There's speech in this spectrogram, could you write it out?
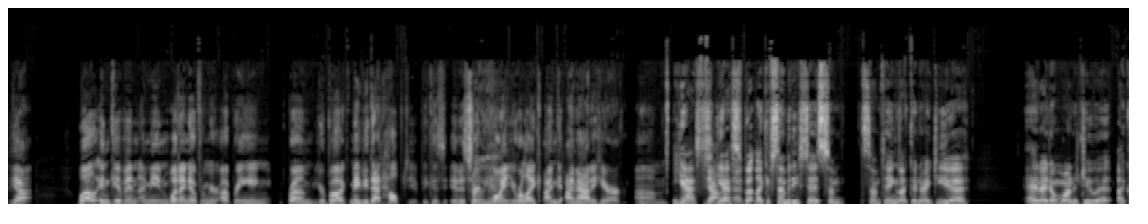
Yeah. Well, and given, I mean, what I know from your upbringing, from your book, maybe that helped you because at a certain yeah. point you were like, I'm, I'm out of here. Um, Yes, Yeah, yes. and- but like if somebody says some something like an idea and I don't want to do it, like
